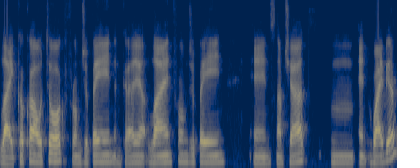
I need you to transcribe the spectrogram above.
like Kakao Talk from Japan and Korea, Line from Japan, and Snapchat um, and Viber.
